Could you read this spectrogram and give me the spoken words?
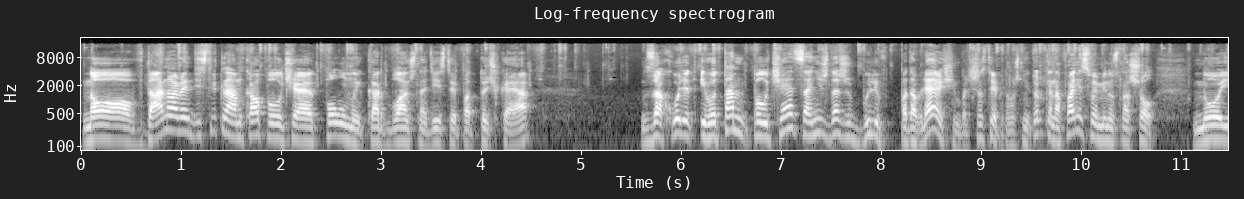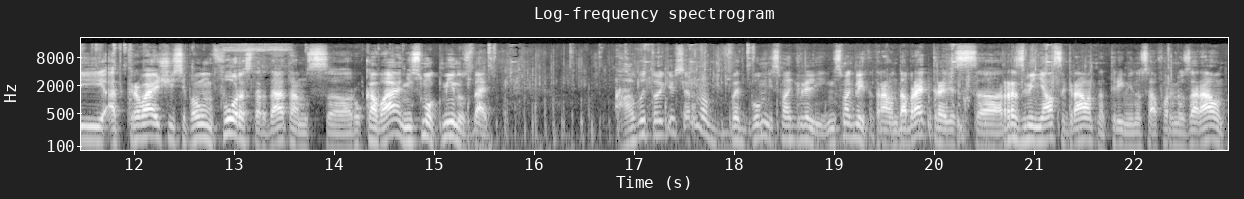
Но в данный момент действительно Амкал получают полный карт-бланш на действие под точкой А. Заходят, и вот там, получается, они же даже были в подавляющем большинстве, потому что не только Нафани свой минус нашел, но и открывающийся, по-моему, Форестер, да, там с э, рукава не смог минус дать. А в итоге все равно BetBoom не смогли, не смогли этот раунд добрать. Трэвис э, разменялся грамотно, три минуса оформил за раунд.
